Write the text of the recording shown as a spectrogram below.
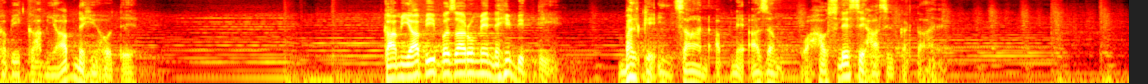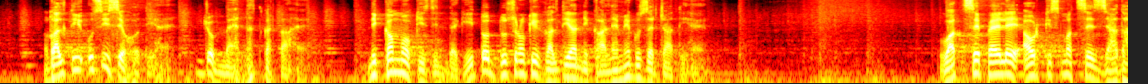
कभी कामयाब नहीं होते। कामयाबी बाजारों में नहीं बिकती, बल्कि इंसान अपने अजम व हौसले से हासिल करता है। गलती उसी से होती है जो मेहनत करता है। निकम्मों की ज़िंदगी तो दूसरों की गलतियाँ निकालने में गुजर जाती है। वक्त से पहले और किस्मत से ज़्यादा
